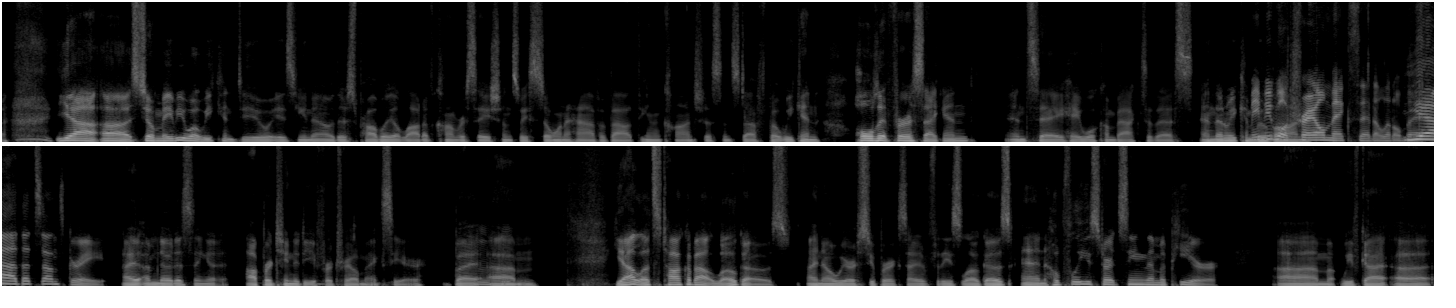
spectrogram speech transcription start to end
yeah. Uh, so maybe what we can do is, you know, there's probably a lot of conversations we still want to have about the unconscious and stuff, but we can hold it for a second and say, hey, we'll come back to this. And then we can maybe we'll on. trail mix it a little bit Yeah, that sounds great. I, I'm noticing an opportunity for trail mix here. But Mhm. um yeah, let's talk about logos. I know we are super excited for these logos and hopefully you start seeing them appear. Um, we've got a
